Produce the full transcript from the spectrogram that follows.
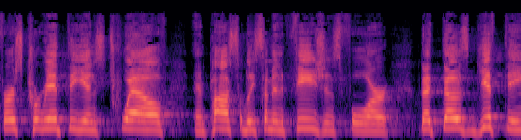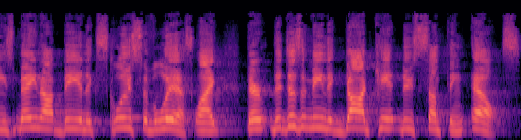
1 Corinthians 12, and possibly some in Ephesians 4, that those giftings may not be an exclusive list. Like, there, that doesn't mean that God can't do something else.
